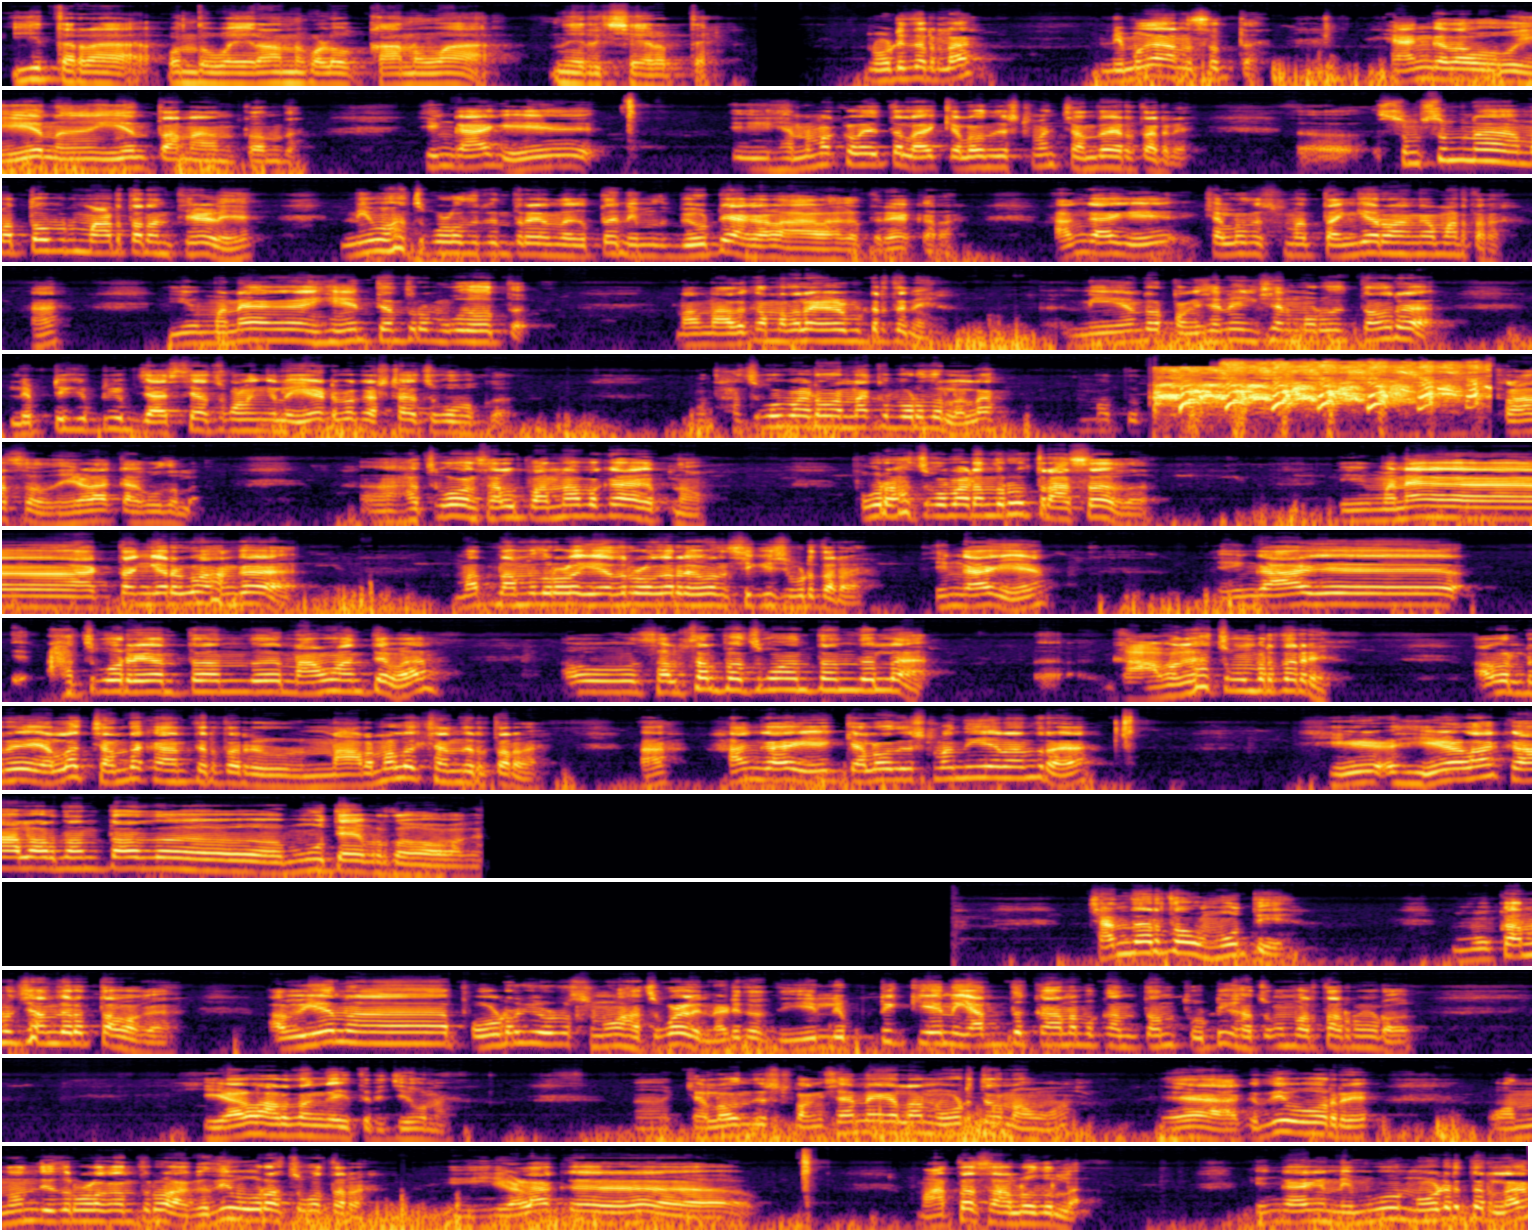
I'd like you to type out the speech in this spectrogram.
ಈ ಥರ ಒಂದು ವೈರಾಣುಗಳು ಕಾಣುವ ನಿರೀಕ್ಷೆ ಇರುತ್ತೆ. ನೋಡಿದ್ರಲ್ಲ? ನಿಮ್ಗೆ ಅನ್ಸುತ್ತೆ, ಹೆಂಗೆ ಅದಾವು, ಏನು ಏನು ತಾನ ಅಂತಂದು. ಹೀಗಾಗಿ, ಈ ಹೆಣ್ಮಕ್ಳು ಐತಲ್ಲ, ಕೆಲವೊಂದಿಷ್ಟು ಮಂದಿ ಚಂದ ಇರ್ತಾರೆ ರೀ ಸುಮ್ ಸುಮ್ಮನೆ ಮತ್ತೊಬ್ರು ಮಾಡ್ತಾರೆ ಹೇಳಿ ನೀವು ಹಚ್ಕೊಳ್ಳೋದ್ರಿಂದ ಏನಾಗುತ್ತೆ, ನಿಮ್ದು ಬ್ಯೂಟಿ ಹಾಳ ಹಾಳಾಗತ್ತೆ ರೀ ಯಾಕಾರ. ಹಾಗಾಗಿ, ಕೆಲವೊಂದಿಷ್ಟು ಮತ್ತು ತಂಗಿಯರು ಹಂಗೆ ಮಾಡ್ತಾರೆ. ಹಾಂ ಈ ಮನ್ಯಾಗ ಏನು ತಿಂತರು ಮುಗಿದು ಹೋತು. ನಾನು ಅದಕ್ಕೆ ಮೊದಲೇ ಹೇಳ್ಬಿಟ್ಟಿರ್ತೀನಿ. ನೀ ಏನಾರ ಫಂಕ್ಷನ್ ಗಿಂಕ್ಷನ್ ಮಾಡೋದಿತ್ತಂದ್ರೆ ಲಿಫ್ಟಿ ಗಿಫ್ಟಿ ಜಾಸ್ತಿ ಹಚ್ಕೊಳಂಗಿಲ್ಲ, ಏಟ್ ಬೇಕು ಅಷ್ಟೇ ಹಚ್ಕೋಬೇಕು. ಮತ್ತು ಹಚ್ಕೋಬೇಡ ಅನ್ನಕ್ಕೆ ಬರೋದಿಲ್ಲಲ್ಲ? ಮತ್ತು ತ್ರಾಸ ಅದು ಹೇಳೋಕ್ಕಾಗೋದಿಲ್ಲ ಹಚ್ಕೊ ಒಂದು ಸ್ವಲ್ಪ ಅನ್ನಬೇಕಾಗತ್ತೆ ನಾವು. ಪೂರ ಹಚ್ಕೋಬೇಡ ಅಂದರೂ ತ್ರಾಸ ಅದು. ಈಗ ಮನ್ಯಾಗ ಅಕ್ಕಂಗಿಯರಿಗೂ ಹಂಗೆ. ಮತ್ತು ನಮ್ಮದ್ರೊಳಗೆ ಎದ್ರೊಳಗಾರ ಒಂದು ಸಿಗಿಸ್ಬಿಡ್ತಾರೆ. ಹಿಂಗಾಗಿ ಹಿಂಗಾಗಿ ಹಚ್ಕೋರಿ ಅಂತಂದು ನಾವು ಅಂತೇವೆ. ಅವು ಸ್ವಲ್ಪ ಸ್ವಲ್ಪ ಹಚ್ಕೊ ಅಂತಂದಿಲ್ಲ. ಗಾವಾಗ ಹಚ್ಕೊಂಬರ್ತಾರೆ ರೀ ಅವಲ್ರಿ, ಎಲ್ಲ ಚಂದ ಕಾಣ್ತಿರ್ತಾರೆ ಇವ್ರು. ನಾರ್ಮಲ್ ಚಂದ ಇರ್ತಾರೆ. ಹಾಗಾಗಿ ಕೆಲವೊಂದಿಷ್ಟು ಮಂದಿ ಏನಂದ್ರೆ ಹೇಳಕ್ಕೆ ಆಗಲಾರ್ದಂಥದ್ದು ಮೂತಿ ಆಗ್ಬಿಡ್ತಾವ ಅವಾಗ. ಚಂದ ಇರ್ತಾವ ಮೂತಿ. ಮುಖನೂ ಚಂದ ಇರುತ್ತೆ ಅವಾಗ. ಅವೇನು ಪೌಡ್ರ್ ಗಿಡ್ರ್ ಸ್ನೋ ಹಚ್ಕೊಳ್ಳಿ ನಡೀತೈತಿ ಈ ಲಿಪ್ಟಿಕ್ ಏನು ಎದ್ದು ಕಾಣ್ಬೇಕಂತಂದು ಹಚ್ಕೊಂಡ್ ಹಚ್ಕೊಂಬರ್ತಾರೆ ನೋಡು. ಹೇಳಾರ್ದಂಗೆ ಐತ್ರಿ ಜೀವನ. ಕೆಲವೊಂದಿಷ್ಟು ಫಂಕ್ಷನ್ನಾಗೆಲ್ಲ ನೋಡ್ತೇವೆ ನಾವು. ಏ, ಅಗದಿ ಊರ್ರಿ ಒಂದೊಂದು ಇದ್ರೊಳಗಂತೂ ಅಗದಿ ಊರು ಹಚ್ಕೋತಾರೆ. ಹೇಳಕ್ಕೆ ಮಾತಾ ಸಾಲೋದಿಲ್ಲ. ಹೀಗಾಗಿ ನಿಮಗೂ ನೋಡಿರ್ತಾರಲ್ಲ,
